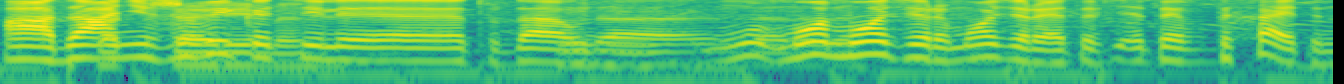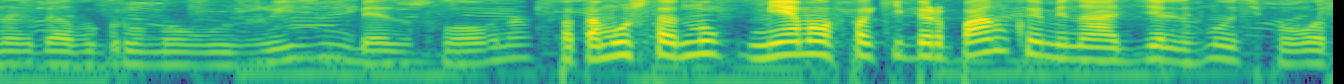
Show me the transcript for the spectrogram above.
А, да, они же выкатили эту, да, Да, да. модеры, модеры, это, это вдыхает иногда в игру новую жизнь, безусловно. Потому что, ну, мемов по киберпанку именно отдельных, ну, типа вот,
